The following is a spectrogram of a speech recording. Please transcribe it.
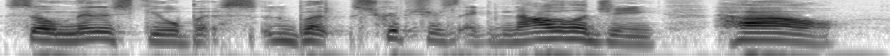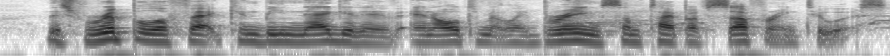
so minuscule, but, but Scripture's acknowledging how this ripple effect can be negative and ultimately bring some type of suffering to us.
